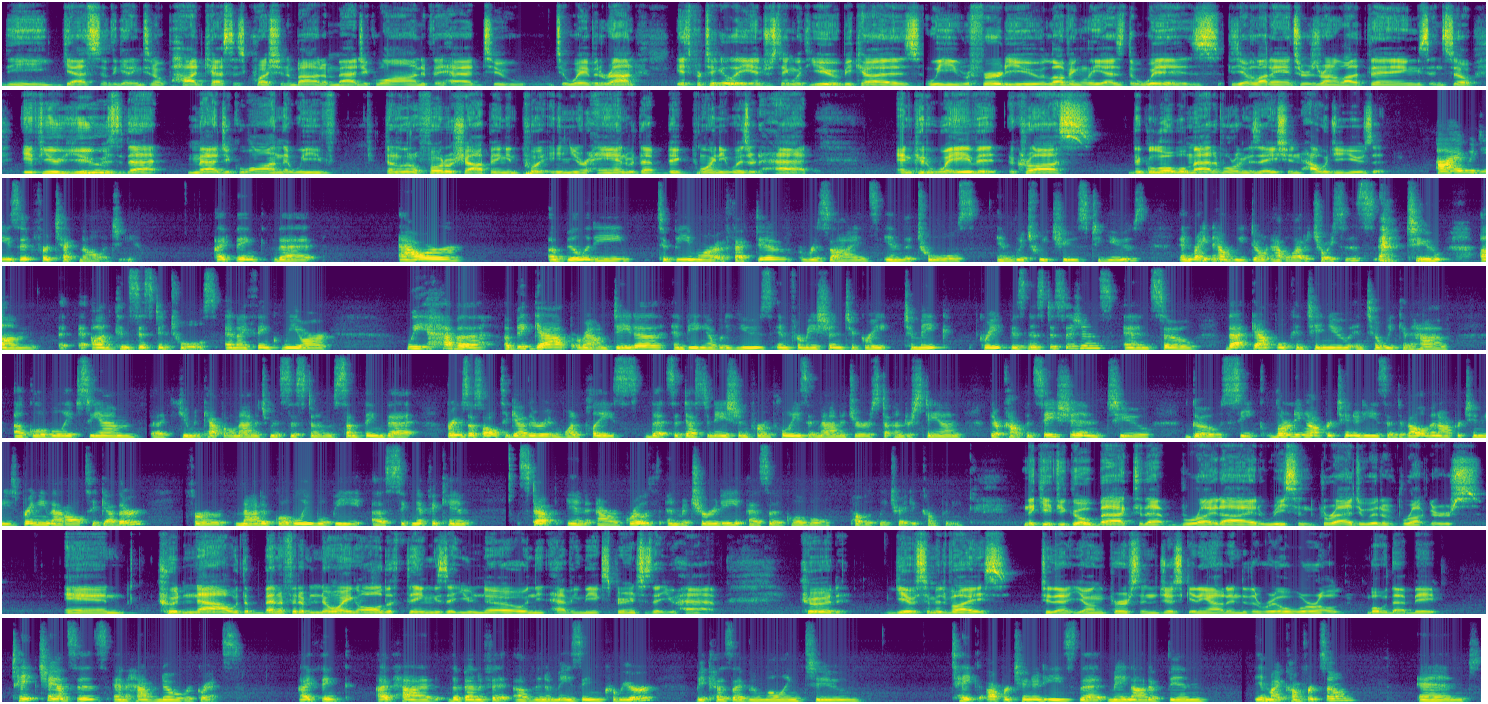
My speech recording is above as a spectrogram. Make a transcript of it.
the guests of the Getting to Know podcast this question about a magic wand if they had to to wave it around. It's particularly interesting with you because we refer to you lovingly as the whiz because you have a lot of answers around a lot of things. And so if you use that magic wand that we've done a little photoshopping and put in your hand with that big pointy wizard hat and could wave it across the global Mativ organization, how would you use it? I would use it for technology. I think that our ability to be more effective resides in the tools in which we choose to use. And right now, we don't have a lot of choices to um, on consistent tools. And I think we are we have a, a big gap around data and being able to use information to great to make great business decisions. And so that gap will continue until we can have a global HCM, a human capital management system, something that brings us all together in one place that's a destination for employees and managers to understand their compensation, to go seek learning opportunities and development opportunities, bringing that all together for Mativ globally will be a significant step in our growth and maturity as a global publicly traded company. Nikki, if you go back to that bright eyed recent graduate of Rutgers and could now, with the benefit of knowing all the things that you know and the, having the experiences that you have, could give some advice to that young person just getting out into the real world, what would that be? Take chances and have no regrets. I think I've had the benefit of an amazing career because I've been willing to take opportunities that may not have been in my comfort zone and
